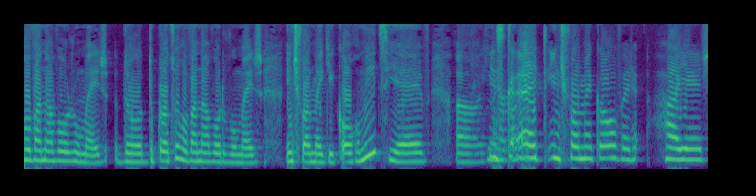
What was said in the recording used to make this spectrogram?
հովանավորում էր դպրոցը հովանավորվում էր ինչ որ մեկի կողմից եւ իսկ այդ ինչ որ մեկը ով էր հայեր,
